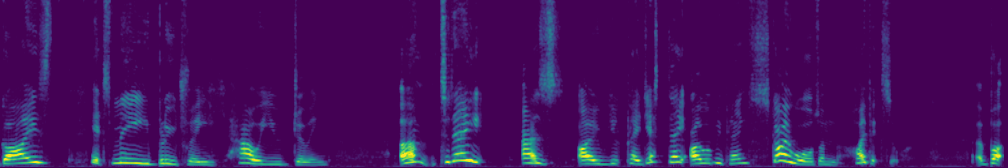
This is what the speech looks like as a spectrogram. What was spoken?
guys? It's me, Blue Tree. How are you doing? Um, today, as I played yesterday, I will be playing Skywars on Hypixel. Uh, but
